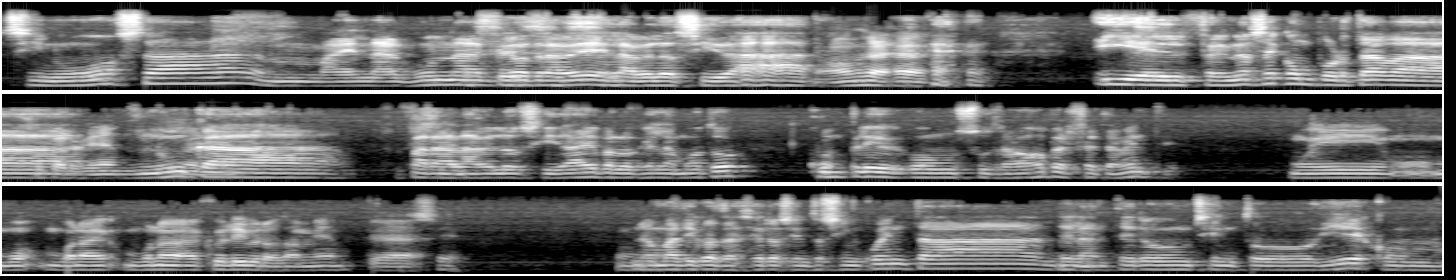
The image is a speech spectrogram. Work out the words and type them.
sinuosa, en alguna que otra vez la velocidad. y el freno se comportaba nunca para la velocidad y para lo que es la moto cumple con su trabajo perfectamente. Muy buen equilibrio también. sí. Neumático trasero 150, mm. delantero un 110 con,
